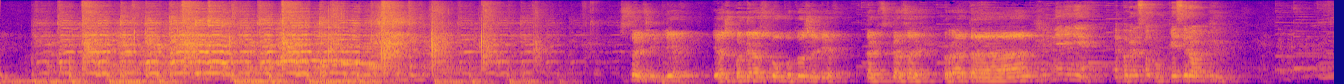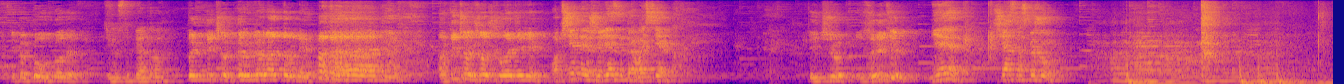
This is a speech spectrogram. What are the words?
Кстати, Лев, я ж по гороскопу тоже Лев, так сказать, братан. Не-не-не, я по гороскопу Козерог. Ты какого года? 95-го. Так ты чё, карбюраторный? А ты чё ржешь холодильник? Вообще-то я железный дровосек. Ты чё, из этих? Нет, сейчас расскажу.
